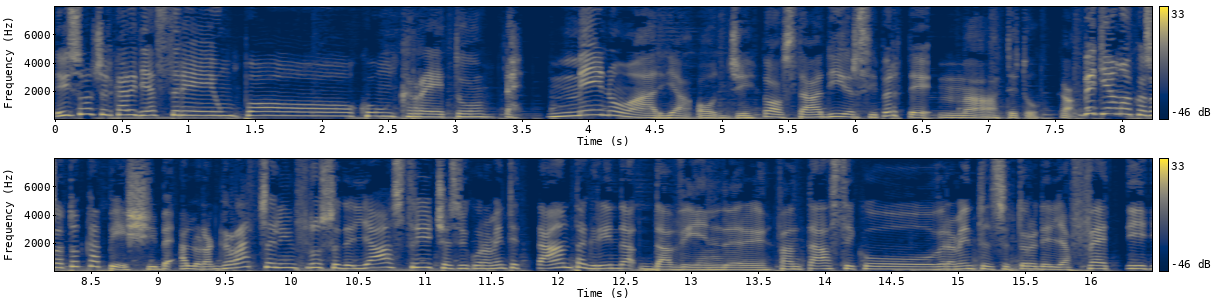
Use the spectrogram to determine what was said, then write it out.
devi solo cercare di essere un po' concreto. Eh, meno aria oggi. Tosta a dirsi per te, ma te tocca. Vediamo cosa tocca a pesci. Beh, allora, grazie all'influsso degli astri c'è sicuramente tanta grinda da vendere. Fantastico veramente il settore degli affetti,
